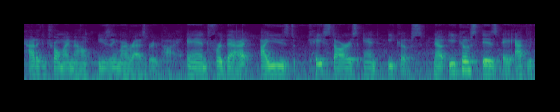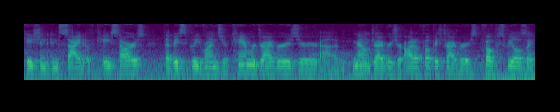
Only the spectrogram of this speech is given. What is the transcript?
how to control my mount using my Raspberry Pi. And for that, I used KStars and Ekos. Now, Ekos is a application inside of KStars that basically runs your camera drivers, your uh, mount drivers, your autofocus drivers, focus wheels, like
